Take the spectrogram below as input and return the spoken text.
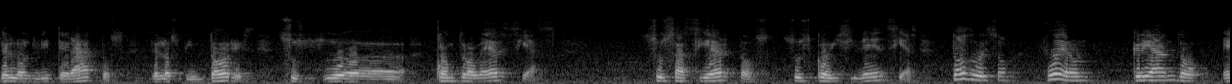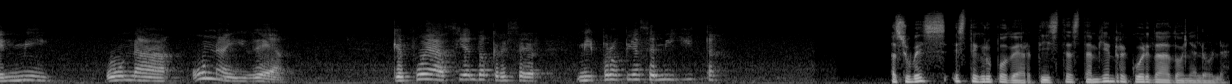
de los literatos, de los pintores, sus uh, controversias, sus aciertos, sus coincidencias, todo eso fueron creando en mí una, una idea que fue haciendo crecer mi propia semillita. A su vez, este grupo de artistas también recuerda a Doña Lola,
